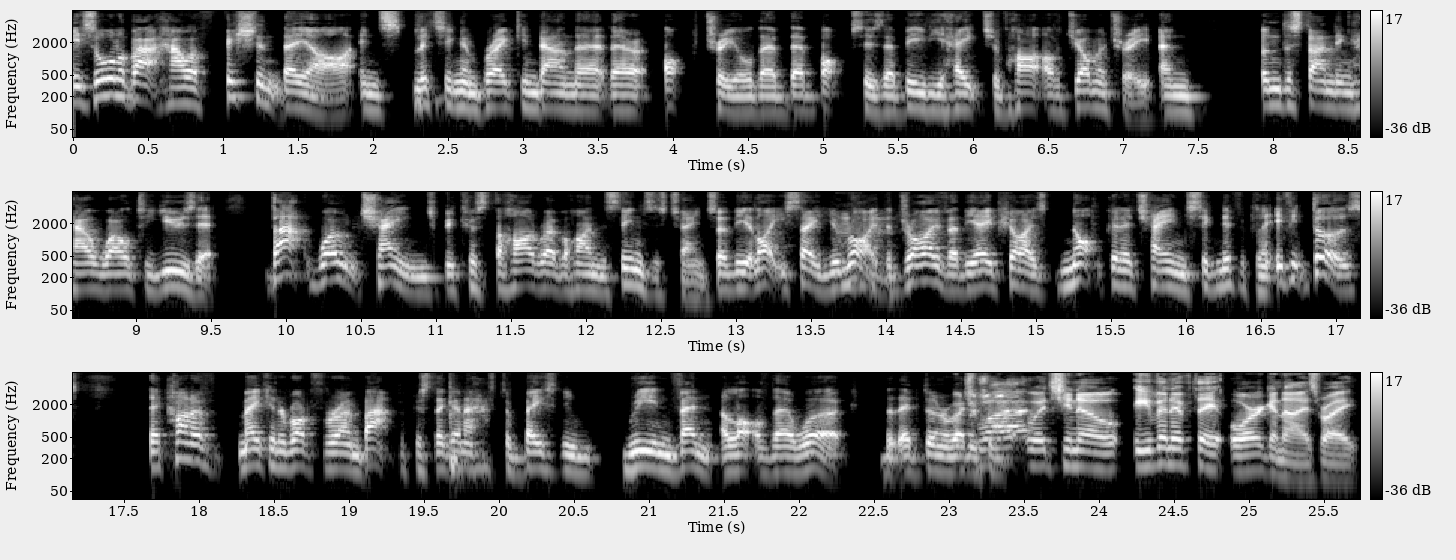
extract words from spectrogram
it's all about how efficient they are in splitting and breaking down their, their octree or their, their boxes, their BVH of heart of geometry and understanding how well to use it. That won't change because the hardware behind the scenes has changed. So, the, like you say, you're mm-hmm. right. The driver, the API is not going to change significantly. If it does, they're kind of making a rod for their own back because they're going to have to basically reinvent a lot of their work that they've done already. Which, why, which you know, even if they organize right,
